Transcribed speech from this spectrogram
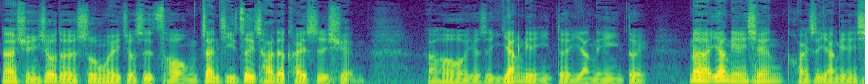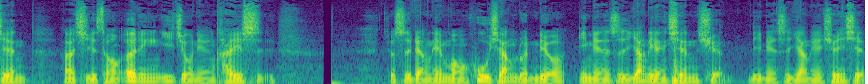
那选秀的顺位就是从战绩最差的开始选，然后就是央联一队，央联一队。那央联先还是央联先？那其实从二零一九年开始，就是两联盟互相轮流，一年是央联先选，一年是央联先选。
